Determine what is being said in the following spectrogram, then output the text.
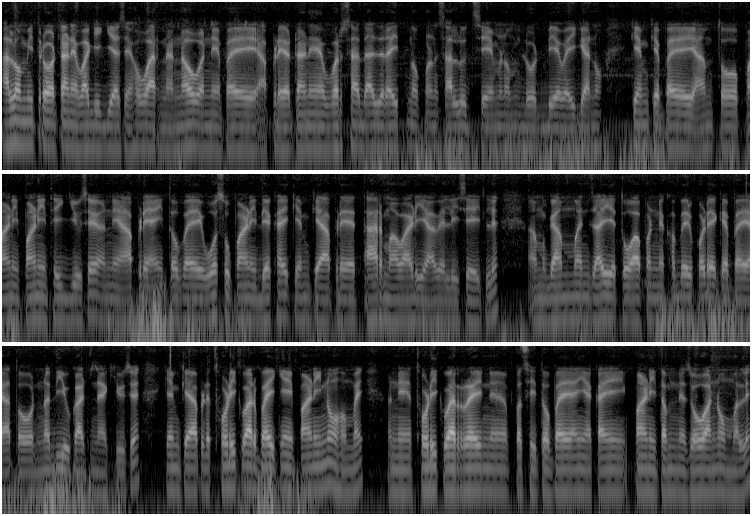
હાલો મિત્રો, અટાણે વાગી ગયા છે સવારના નવ અને ભાઈ, આપણે અટાણે વરસાદ આજ રાતનો પણ ચાલુ જ છે, એમણે દોઢ બે વાગ્યાનો. કેમ કે ભાઈ આમ તો પાણી પાણી થઈ ગયું છે અને આપણે અહીં તો ભાઈ ઓછું પાણી દેખાય, કેમ કે આપણે ધારમાં વાડી આવેલી છે એટલે આમ ગામમાં જઈએ તો આપણને ખબર પડે કે ભાઈ આ તો નદીયું કાઢી નાખ્યું છે. કેમ કે આપણે થોડીક વાર ભાઈ ક્યાંય પાણી ન હમાય અને થોડીક વાર રહીને પછી તો ભાઈ અહીંયા કાંઈ પાણી તમને જોવા ન મળે.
